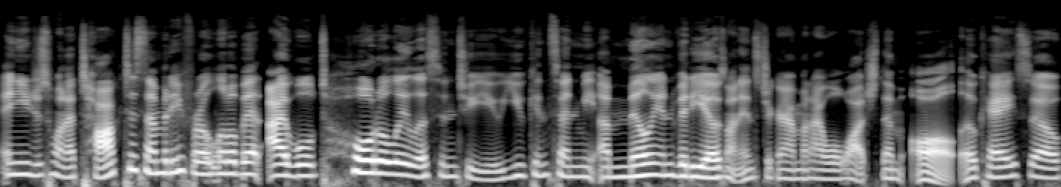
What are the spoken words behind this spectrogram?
and you just want to talk to somebody for a little bit, I will totally listen to you. You can send me a million videos on Instagram and I will watch them all. Okay. So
